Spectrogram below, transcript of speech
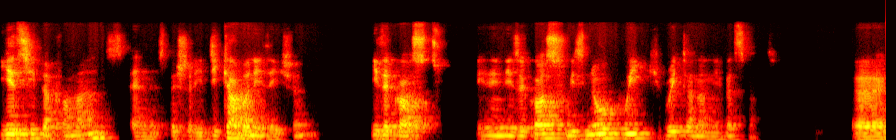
ESG performance and especially decarbonization is a cost, and is a cost with no quick return on investment. Uh,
